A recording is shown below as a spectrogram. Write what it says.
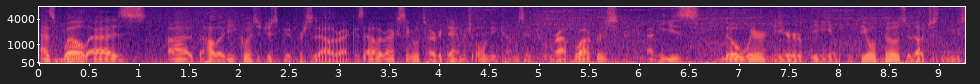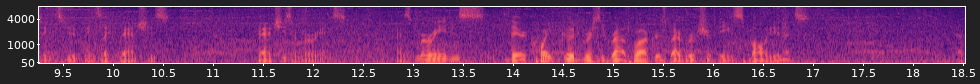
as well as uh, Holo Decoys are just good versus Alarak, because Alarak's single target damage only comes in from Wrathwalkers, and he's nowhere near being able to field those without just losing to things like Banshees. Banshees and Marines. As Marines, they're quite good versus Wrathwalkers by virtue of being small units. Yep,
